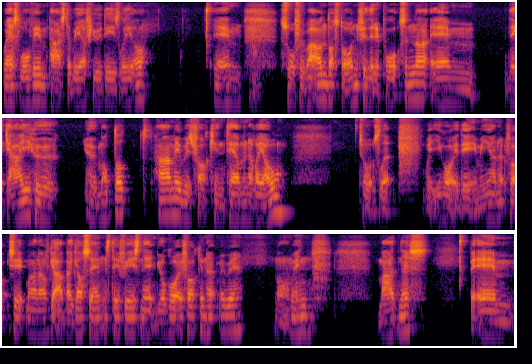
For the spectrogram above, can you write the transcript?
West Lothian, passed away a few days later. Um, so for what I understand for the reports and that, um, the guy who who murdered Hammy was fucking terminally ill. So it's like, what you got to do to me, and it fuck's sake, man, I've got a bigger sentence to face than you're got to fucking hit me with. Know what I mean? Madness. But um,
